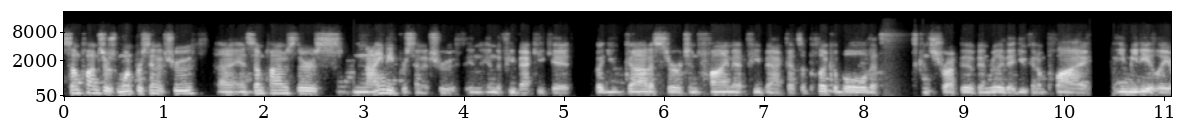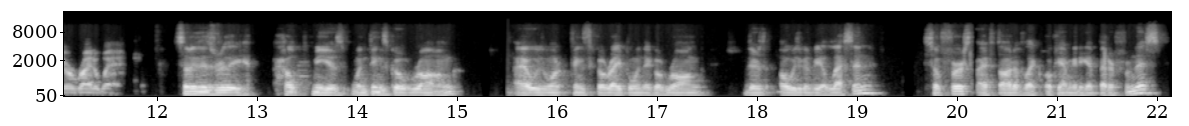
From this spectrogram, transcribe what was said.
sometimes there's 1% of truth, uh, and sometimes there's 90% of truth in, in the feedback you get. But you got to search and find that feedback that's applicable, that's constructive, and really that you can apply immediately or right away. Something that's really helped me is when things go wrong, I always want things to go right, but when they go wrong, there's always going to be a lesson. So first I've thought of like, okay, I'm going to get better from this.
